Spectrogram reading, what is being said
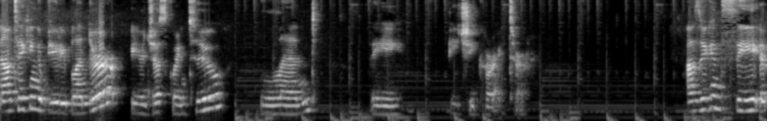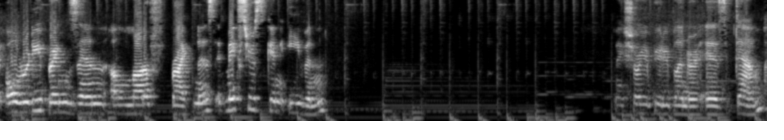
Now taking a beauty blender, you're just going to blend the peachy corrector. As you can see, it already brings in a lot of brightness. It makes your skin even. Make sure your beauty blender is damp,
